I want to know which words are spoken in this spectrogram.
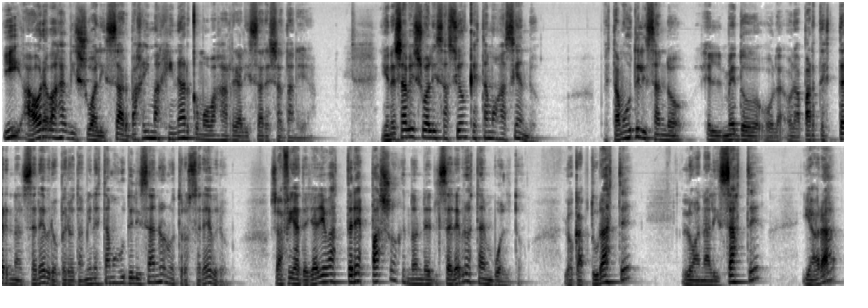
Y ahora vas a visualizar, vas a imaginar cómo vas a realizar esa tarea. Y en esa visualización, ¿qué estamos haciendo? Estamos utilizando el método o la, parte externa al cerebro, pero también estamos utilizando nuestro cerebro. O sea, fíjate, ya llevas tres pasos en donde el cerebro está envuelto. Lo capturaste, lo analizaste y ahora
